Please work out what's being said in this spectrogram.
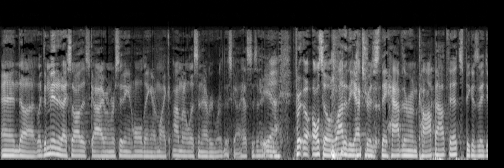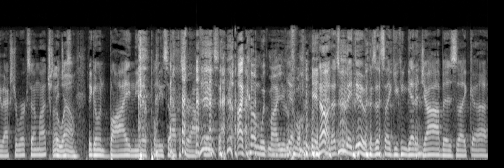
And uh, like the minute I saw this guy when we're sitting and holding, I'm like, I'm gonna listen to every word this guy has to say. Yeah. For, uh, also, a lot of the extras they have their own cop outfits because they do extra work so much. They Oh, wow. They go and buy New York police officer outfits. I come with my uniform. no, that's what they do because it's like you can get a job as like. Uh,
